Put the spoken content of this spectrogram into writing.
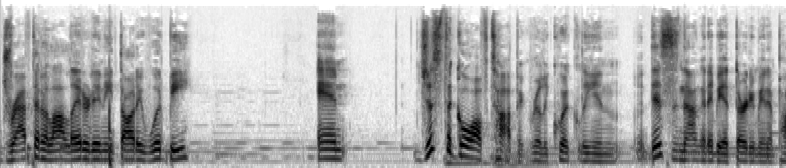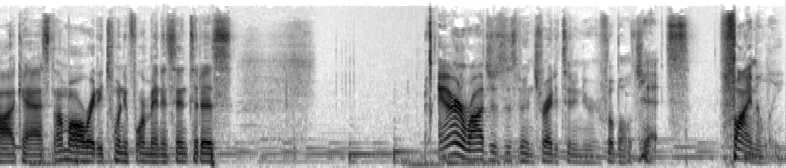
drafted a lot later than he thought he would be. And just to go off topic really quickly, and this is not going to be a 30 minute podcast. I'm already 24 minutes into this. Aaron Rodgers has been traded to the New York Football Jets. Finally.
